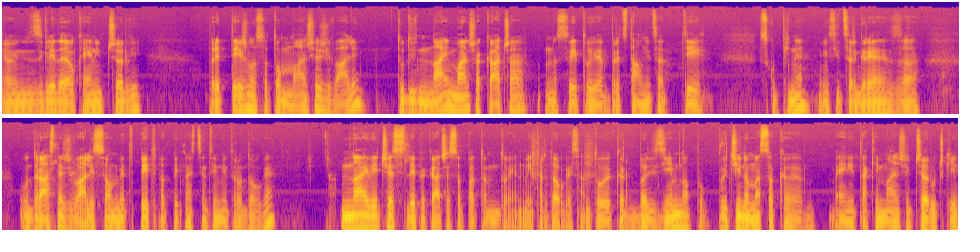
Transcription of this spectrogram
in izgledajo kot eni črvi. Pretežno so to manjše živali, tudi najmanjša kača na svetu je predstavnica te skupine in sicer gre za odrasle živali, so med 5 in 15 cm dolge. Največje slepe kače so pa tam do 1 meter dolge, samo to je kar bolj izjemno. Večinoma so eni taki manjši črvčki,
